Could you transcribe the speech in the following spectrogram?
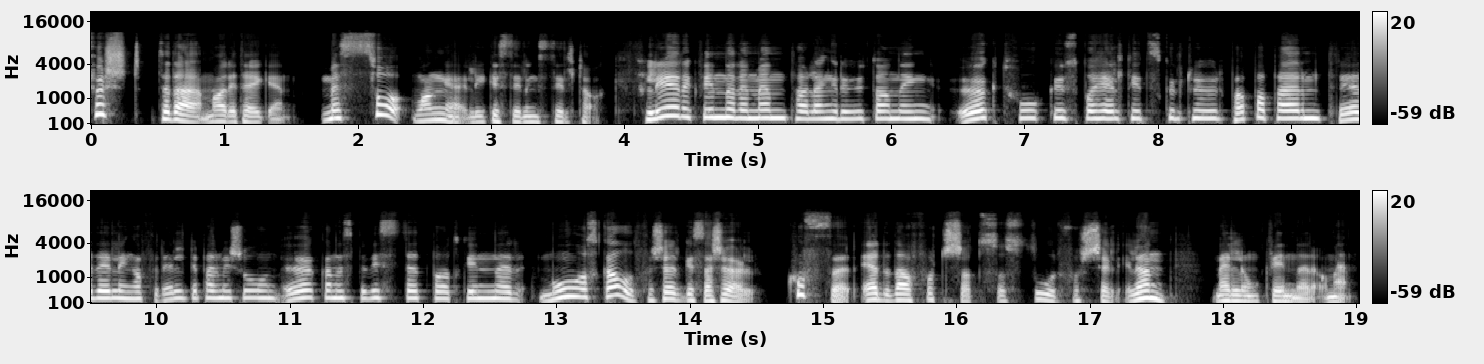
Først til deg, Marit Eigen. Med så mange likestillingstiltak, flere kvinner enn menn tar lengre utdanning, økt fokus på heltidskultur, pappaperm, tredeling av foreldrepermisjon, økende bevissthet på at kvinner må og skal forsørge seg sjøl, hvorfor er det da fortsatt så stor forskjell i lønn mellom kvinner og menn?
